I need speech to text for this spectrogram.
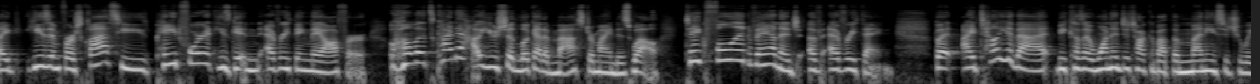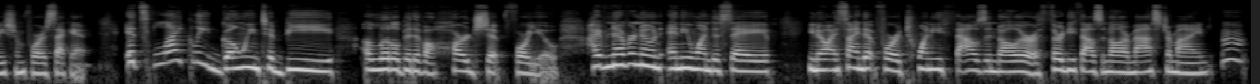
Like he's in first class. He paid for it. He's getting everything they offer. Well, that's kind of how you should look at a mastermind as well. Take full advantage of everything. But I tell you that because I wanted to talk about the money situation for a second. It's likely going to be a little bit of a hardship for you. I've never known anyone to say, you know, I signed up for a $20,000 or $30,000 mastermind. Mm,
